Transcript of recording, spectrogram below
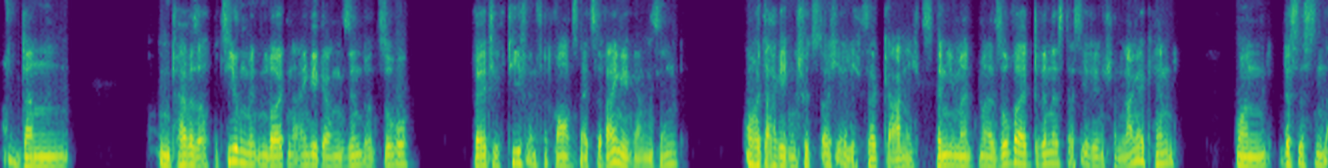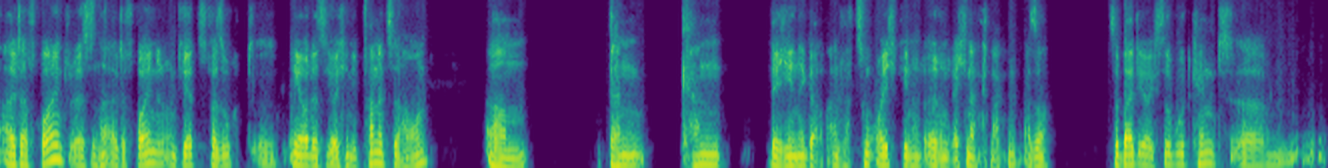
dann teilweise auch Beziehungen mit den Leuten eingegangen sind und so relativ tief in Vertrauensnetze reingegangen sind. Aber dagegen schützt euch ehrlich gesagt gar nichts. Wenn jemand mal so weit drin ist, dass ihr den schon lange kennt und das ist ein alter Freund oder das ist eine alte Freundin und jetzt versucht äh, er oder sie euch in die Pfanne zu hauen, ähm, dann kann derjenige auch einfach zu euch gehen und euren Rechner knacken. Also sobald ihr euch so gut kennt, ähm,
